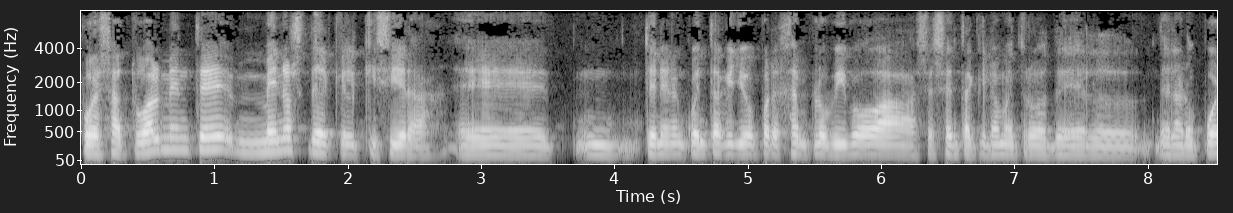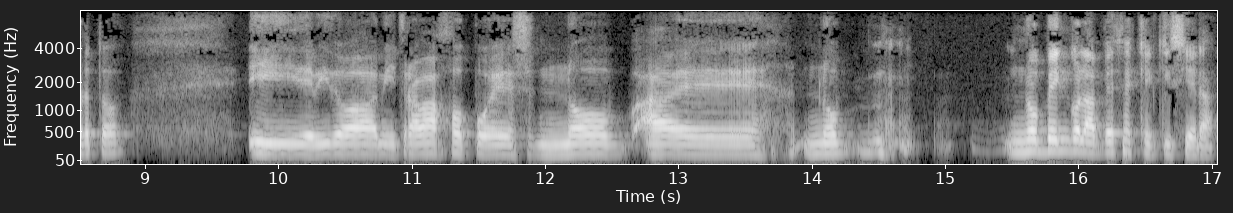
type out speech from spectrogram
Pues actualmente menos del que él quisiera. Eh, tener en cuenta que yo, por ejemplo, vivo a 60 kilómetros del, aeropuerto y debido a mi trabajo, pues no, eh, no, no vengo las veces que quisiera.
